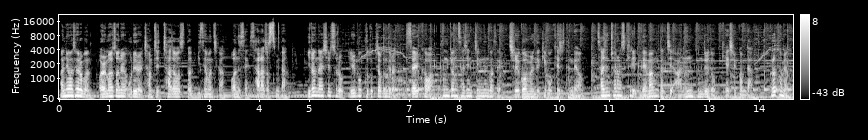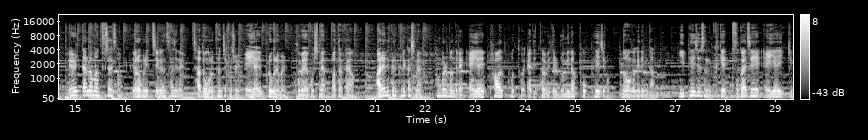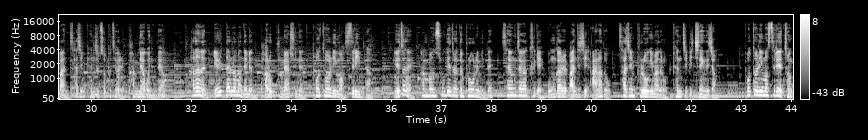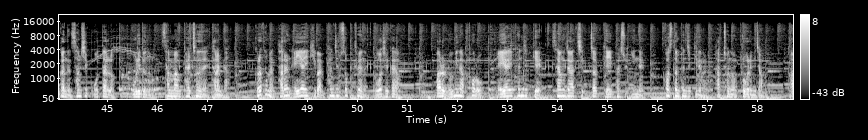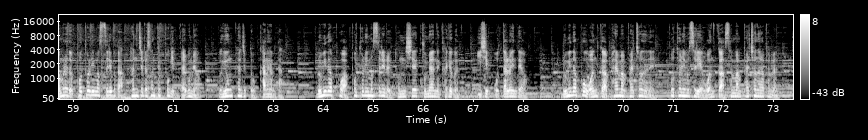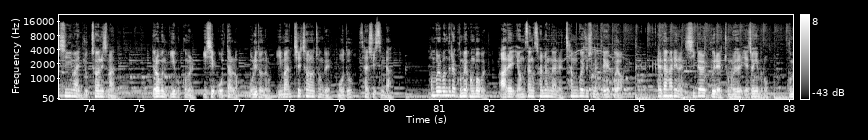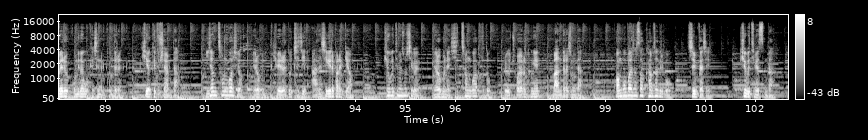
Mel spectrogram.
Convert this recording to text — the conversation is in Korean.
안녕하세요 여러분 얼마 전에 우리를 잠시 찾아왔었던 미세먼지가 어느새 사라졌습니다 이런 날실수록 일부 구독자분들은 셀카와 풍경 사진 찍는 것에 즐거움을 느끼고 계실 텐데요 사진 촬영 스킬이 내 마음 같지 않은 분들도 계실 겁니다 그렇다면 1달러만 투자해서 여러분이 찍은 사진을 자동으로 편집해줄 AI 프로그램을 구매해보시면 어떨까요? 아래 링크를 클릭하시면 험블번들의 AI 파워드 포토 에디터 위드 루미나 4 페이지로 넘어가게 됩니다. 이 페이지에서는 크게 두 가지의 AI 기반 사진 편집 소프트웨어를 판매하고 있는데요. 하나는 1달러만 내면 바로 구매할 수 있는 포토리머 3입니다. 예전에 한번 소개해드렸던 프로그램인데 사용자가 크게 뭔가를 만지지 않아도 사진 플로기만으로 편집이 진행되죠. 포토리머 3의 정가는 35달러, 우리 돈으로 38,000원에 달합니다. 그렇다면 다른 AI 기반 편집 소프트웨어는 무엇일까요? 바로 루미나 4로 AI 편집기에 사용자가 직접 개입할 수 있는 커스텀 편집 기능을 합쳐놓은 프로그램이죠. 아무래도 포토리머 3보다 편집의 선택 폭이 넓으며 응용 편집도 가능합니다. 루미나 4와 포토리머 3를 동시에 구매하는 가격은 25달러인데요. 루미나 4 원가 88,000원에 포토리머 3의 원가 38,000원 합하면 126,000원이지만 여러분 이 묶음을 25달러, 우리 돈으로 27,000원 정도에 모두 살 수 있습니다. 험블번들의 구매 방법은 아래 영상 설명란을 참고해 주시면 되겠고요. 해당 할인은 12월 9일에 종료될 예정이므로 구매를 고민하고 계시는 분들은 기억해 두셔야 합니다. 이 점 참고하시어 여러분이 기회를 놓치지 않으시기를 바랄게요. 큐브팀의 소식은 여러분의 시청과 구독 그리고 좋아요를 통해 만들어집니다. 광고 봐주셔서 감사드리고 지금까지 큐브팀이었습니다.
